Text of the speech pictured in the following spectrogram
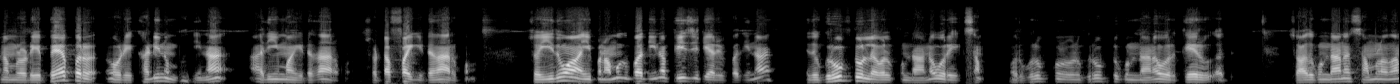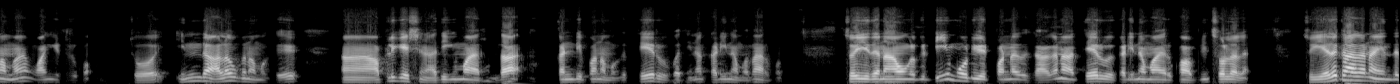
நம்மளுடைய பேப்பர் உடைய கடினம் பார்த்தீங்கன்னா அதிகமாகிட்டு தான் இருக்கும். ஸோ டஃப் தான் இருக்கும். ஸோ இதுவும் இப்போ நமக்கு பார்த்தீங்கன்னா பிஜிடிஆர்பி பார்த்தீங்கன்னா இது குரூப் டூ லெவலுக்கு உண்டான ஒரு எக்ஸாம் ஒரு குரூப் ஒரு குரூப் டூக்கு உண்டான ஒரு தேர்வு அது. ஸோ அதுக்குண்டான சம்பளம் தான் நம்ம வாங்கிட்டு இருக்கோம். ஸோ இந்த அளவுக்கு நமக்கு அப்ளிகேஷன் அதிகமாக இருந்தால் கண்டிப்பாக நமக்கு தேர்வு பார்த்தீங்கன்னா கடினமாக தான் இருக்கும். ஸோ இதை நான் உங்களுக்கு டீமோட்டிவேட் பண்ணதுக்காக நான் தேர்வு கடினமாக இருக்கும் அப்படின்னு சொல்லலை. ஸோ எதுக்காக நான் இந்த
